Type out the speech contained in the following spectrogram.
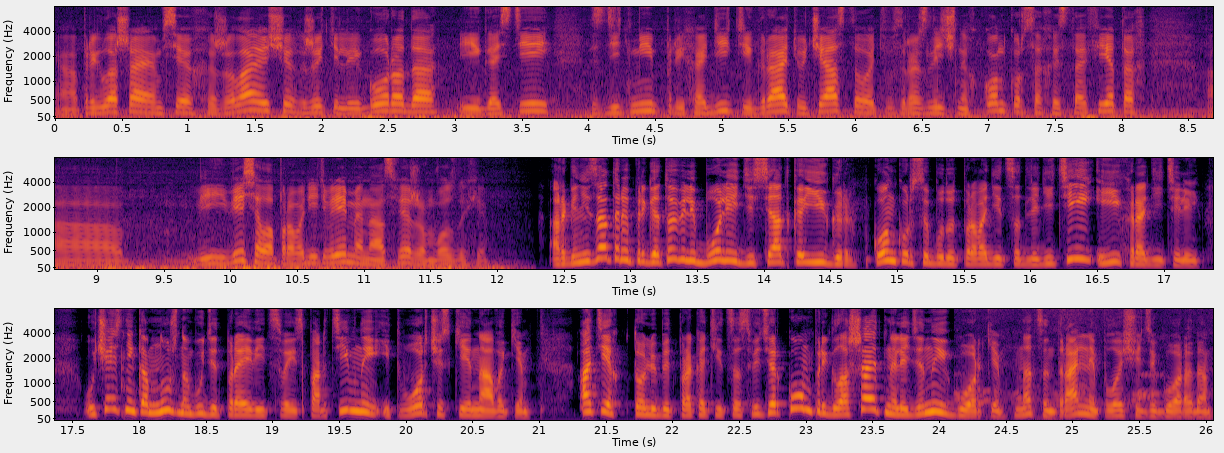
А, приглашаем всех желающих, жителей города и гостей с детьми приходить, играть, участвовать в различных конкурсах, эстафетах а, и весело проводить время на свежем воздухе. Организаторы приготовили более десятка игр. Конкурсы будут проводиться для детей и их родителей. Участникам нужно будет проявить свои спортивные и творческие навыки. А тех, кто любит прокатиться с ветерком, приглашают на ледяные горки на центральной площади города.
